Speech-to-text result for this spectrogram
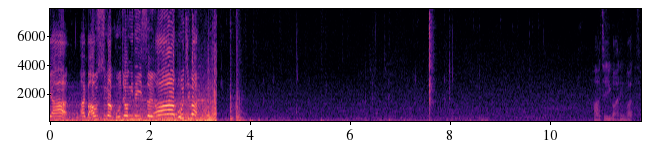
야, 아 마우스가 고정이 돼 있어요. 아 보지 마. 아, 제 이거 아닌 것 같아요.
